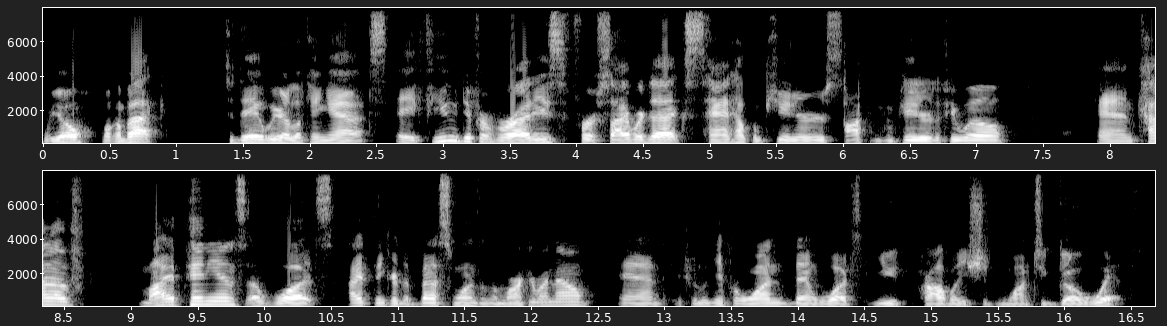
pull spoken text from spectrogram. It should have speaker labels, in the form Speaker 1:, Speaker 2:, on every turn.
Speaker 1: Yo, welcome back. Today we are looking at a few different varieties for cyber decks, handheld computers, pocket computers, if you will, and kind of my opinions of what I think are the best ones on the market right now. And if you're looking for one, then what you probably should want to go with.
